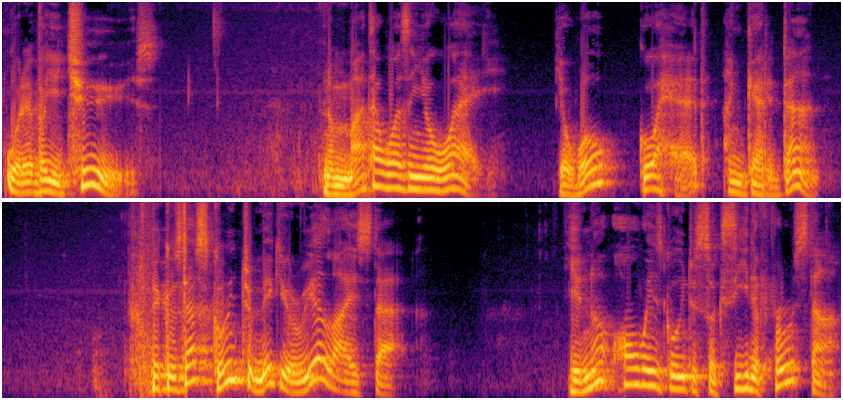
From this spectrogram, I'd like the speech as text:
whatever you choose, no matter what's in your way, you will go ahead and get it done. Because that's going to make you realize that you're not always going to succeed the first time.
